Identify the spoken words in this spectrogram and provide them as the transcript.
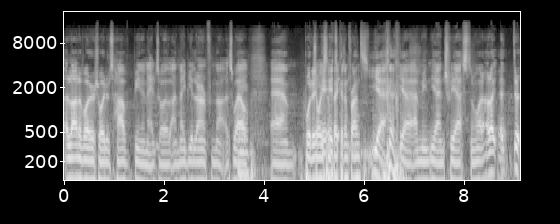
a lot of Irish writers have been in exile, and maybe you learn from that as well. Um, but it- Joyce it, and it's- Beckett in France. yeah, yeah. I mean, yeah, in Trieste and what. Like, Yeah. uh, there,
